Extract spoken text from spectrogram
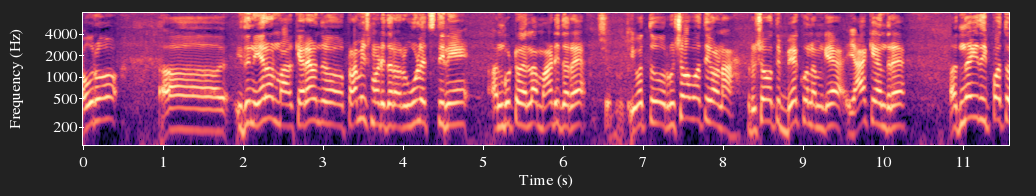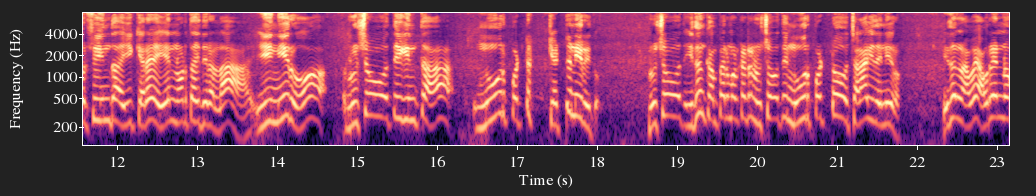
ಅವರು ಇದನ್ನ ಏನೋ ಒಂದು ಮಾ ಕೆರೆ ಒಂದು ಪ್ರಾಮಿಸ್ ಮಾಡಿದ್ದಾರೆ. ಅವ್ರು ಹೂಳೆಚ್ತೀನಿ ಅಂದ್ಬಿಟ್ಟು ಎಲ್ಲ ಮಾಡಿದ್ದಾರೆ. ಇವತ್ತು ಋಷೋವತಿ ಅಣ್ಣ ಋಷೋವತಿ ಬೇಕು ನಮಗೆ. ಯಾಕೆ ಅಂದರೆ ಹದಿನೈದು, ಇಪ್ಪತ್ತು ವರ್ಷದಿಂದ ಈ ಕೆರೆ ಏನು ನೋಡ್ತಾ ಇದ್ದೀರಲ್ಲ, ಈ ನೀರು ಋಷವತಿಗಿಂತ ನೂರು ಪಟ್ಟು ಕೆಟ್ಟ ನೀರಿದು. ಋಷಭವತಿ ಇದನ್ನು ಕಂಪೇರ್ ಮಾಡ್ಕೊಂಡ್ರೆ ಋಷಭವತಿ ನೂರು ಪಟ್ಟು ಚೆನ್ನಾಗಿದೆ ನೀರು. ಇದನ್ನ ನಾವೇ ಅವರೇನು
